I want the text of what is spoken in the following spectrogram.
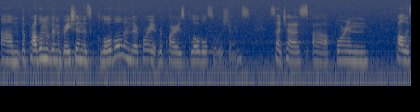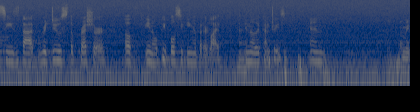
Um, the problem of immigration is global and therefore it requires global solutions, such as uh, foreign policies that reduce the pressure of you know people seeking a better life in other countries. And I mean,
